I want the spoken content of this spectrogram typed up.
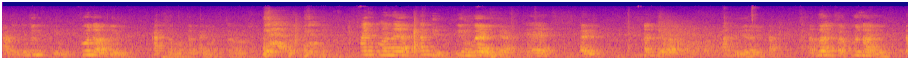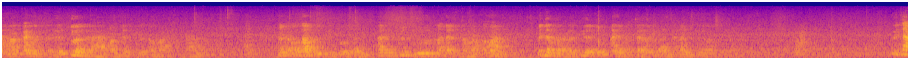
tarvittu yksin pudonnut katsomusta päivästä alusta. Vaikka mä näen täti inversia, katsoa asioita, ja hyössä pudonnut tämän kannattajien työtähän konseptiota vastaan. Joka osallisti tuota, hän pystyy asettamaan oman pidemmällä työtön aivottelijan ansioita. Mitä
